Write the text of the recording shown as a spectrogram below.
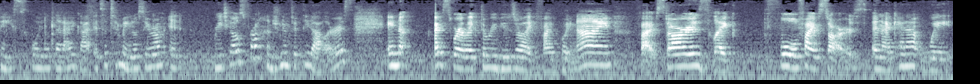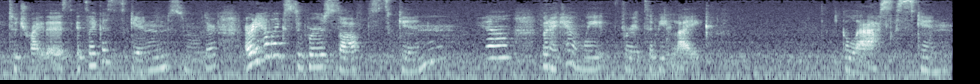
face oil that i got. It's a tomato serum. It retails for 150 dollars. And i swear like the reviews are like 5.9 five stars like full five stars. And i cannot wait to try this. It's like a skin smoother. I already have like super soft skin you know? But i can't wait for it to be like glass skin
